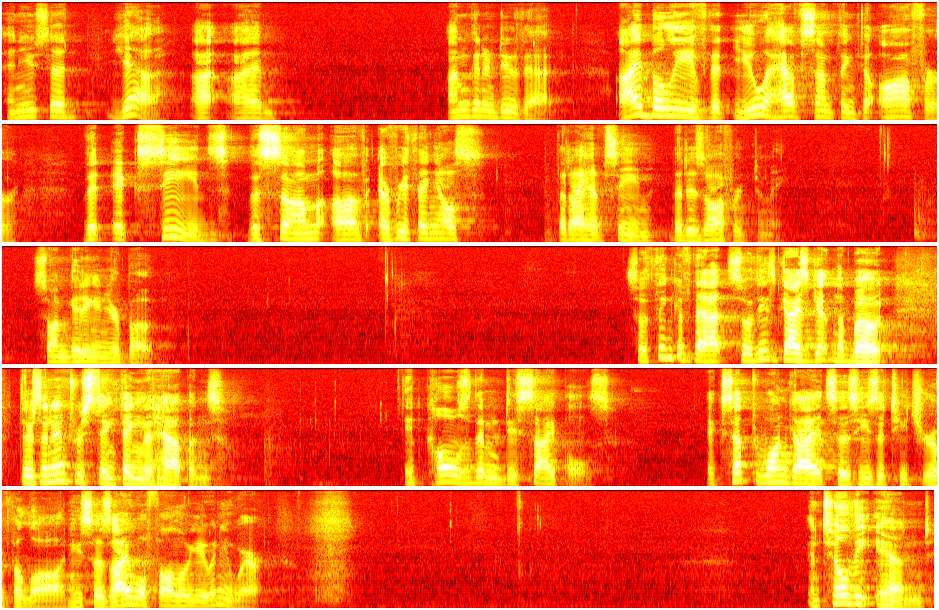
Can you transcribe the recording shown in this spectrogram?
and you said, Yeah, I, I'm, I'm going to do that. I believe that you have something to offer that exceeds the sum of everything else that I have seen that is offered to me. So I'm getting in your boat. So think of that. So these guys get in the boat. There's an interesting thing that happens. It calls them disciples. Except one guy, it says he's a teacher of the law, and he says, I will follow you anywhere. Until the end,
